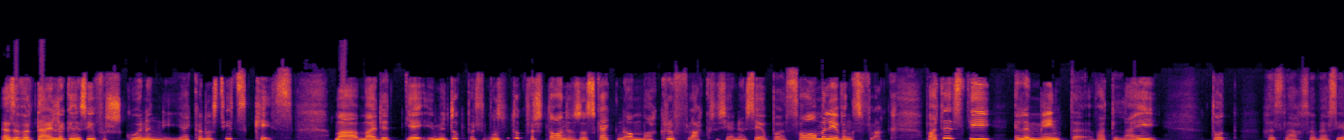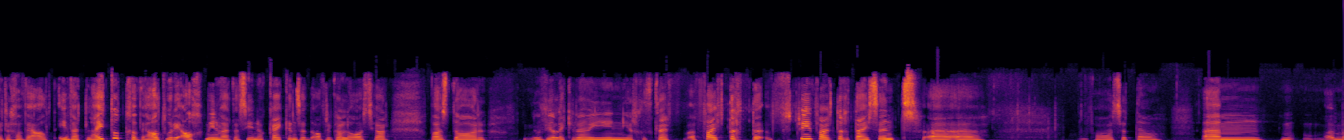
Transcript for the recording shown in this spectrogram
As 'n verduideliking is nie verskoning nie. Jy kan nog steeds kies. Maar maar dit jy, jy moet ook ons moet ook verstaan as ons kyk na makrovlak, soos jy nou sê op 'n samelewingsvlak. Wat is die elemente wat lei tot geslagsgebaseerde geweld en wat lei tot geweld oor die algemeen wat as jy nou kyk in Suid-Afrika laas jaar was daar hoeveel ek nou hier neergeskryf 50 52000 uh uh waar is dit nou? Ehm um,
